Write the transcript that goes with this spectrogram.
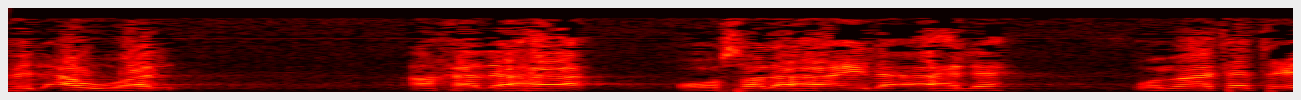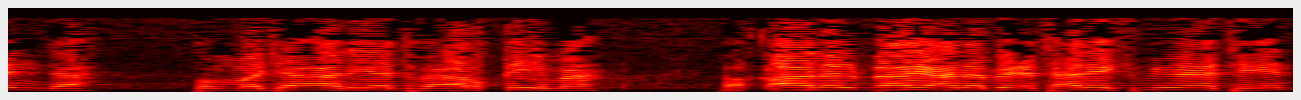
في الأول أخذها ووصلها إلى أهله وماتت عنده ثم جاء ليدفع القيمة فقال البائع أنا بعت عليك بمائتين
